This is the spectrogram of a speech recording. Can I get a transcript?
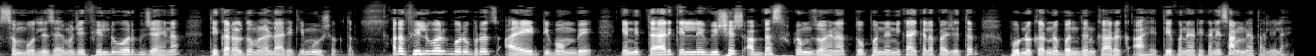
संबोधले जाईल. म्हणजे फील्ड वर्क जे आहे ना ते करायला तुम्हाला डायरेक्टली मिळू शकतं. आता फील्ड वर्क बरोबरच आय आय टी बॉम्बे यांनी तयार केलेले विशेष अभ्यासक्रम जो आहे ना तो पण यांनी काय केला पाहिजे तर पूर्ण करणं बंधनकारक आहे ते पण या ठिकाणी सांगण्यात आलेलं आहे.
